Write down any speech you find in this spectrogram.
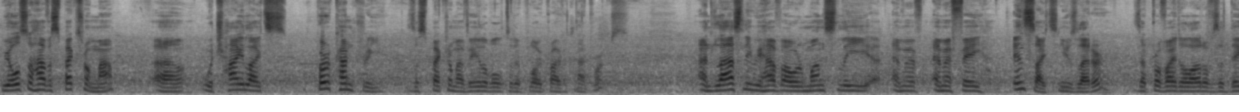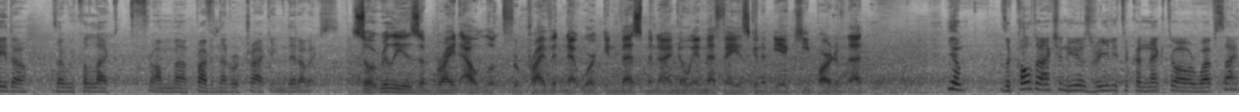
We also have a spectrum map, uh, which highlights per country the spectrum available to deploy private networks. And lastly, we have our monthly MF, MFA Insights newsletter that provide a lot of the data that we collect from uh, private network tracking database. So it really is a bright outlook for private network investment. I know MFA is going to be a key part of that. Yeah, the call to action here is really to connect to our website,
